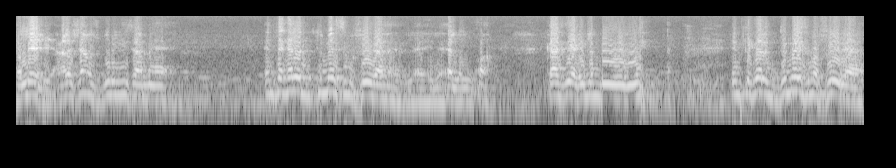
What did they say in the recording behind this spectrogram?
kaleexi calashaan gurigiisa maha inta kale dumays ma fiiraya laa ilaha illa allah kaas yaa kadambi weye inta kale dumays ma fiiraya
